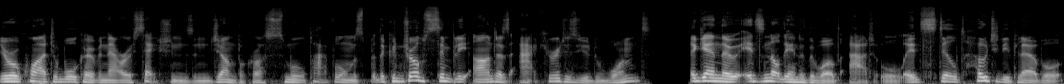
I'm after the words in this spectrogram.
You're required to walk over narrow sections and jump across small platforms, but the controls simply aren't as accurate as you'd want. Again though, it's not the end of the world at all, it's still totally playable,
